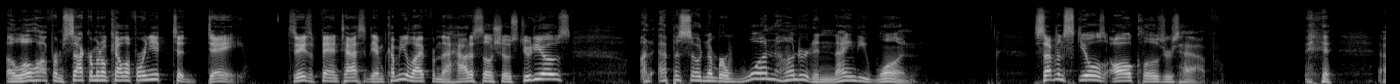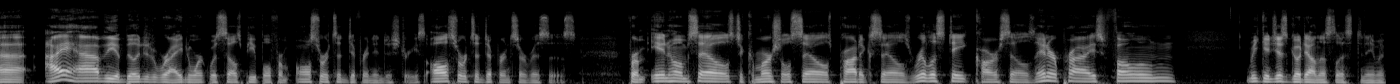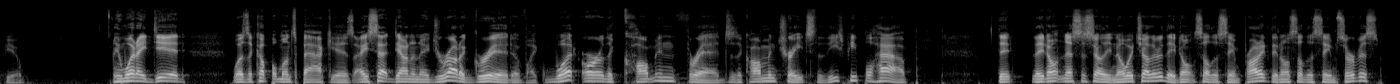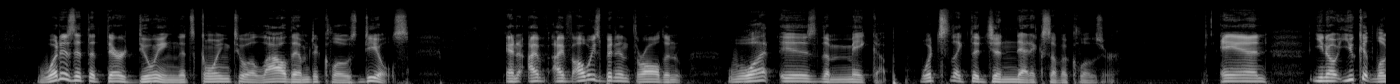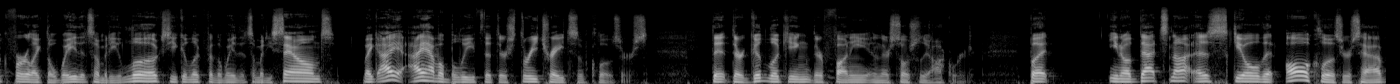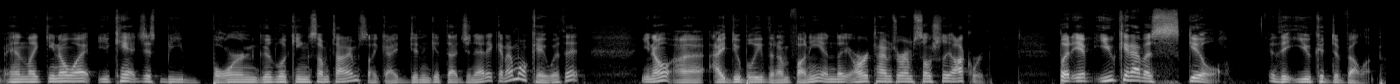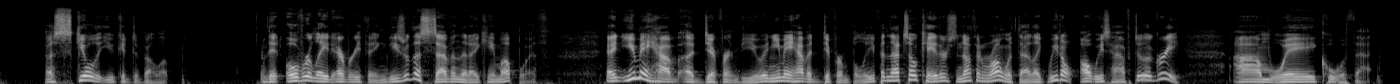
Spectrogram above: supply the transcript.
Aloha from Sacramento, California today. Today's a fantastic day. I'm coming to you live from the How to Sell Show studios on episode number 191. Seven skills all closers have. uh, I have the ability to ride and work with salespeople from all sorts of different industries, all sorts of different services, from in home sales to commercial sales, product sales, real estate, car sales, enterprise, phone. We can just go down this list to name a few. And what I did was a couple months back is I sat down and I drew out a grid of like what are the common threads, the common traits that these people have that they don't necessarily know each other, they don't sell the same product, they don't sell the same service. What is it that they're doing that's going to allow them to close deals? And I've I've always been enthralled in what is the makeup? What's like the genetics of a closer? And you know, you could look for like the way that somebody looks, you could look for the way that somebody sounds like I, I have a belief that there's three traits of closers. That they're good looking, they're funny, and they're socially awkward. But you know, that's not a skill that all closers have. And like, you know what? You can't just be born good looking sometimes. Like I didn't get that genetic and I'm okay with it. You know, uh, I do believe that I'm funny and there are times where I'm socially awkward. But if you could have a skill that you could develop, a skill that you could develop that overlaid everything, these are the seven that I came up with. And you may have a different view and you may have a different belief, and that's okay. There's nothing wrong with that. Like, we don't always have to agree. I'm way cool with that.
